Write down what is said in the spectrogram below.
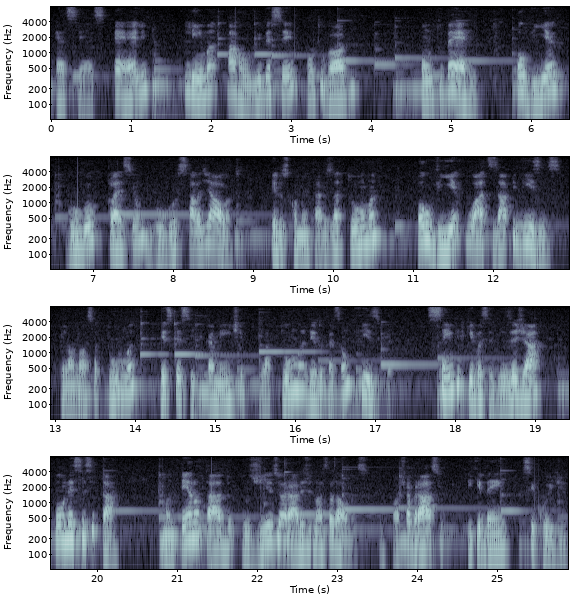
hessslima.ibc.gov.br ou via Google Classroom, Google Sala de Aula, pelos comentários da turma ou via WhatsApp Business, pela nossa turma, especificamente pela turma de Educação Física, sempre que você desejar ou necessitar. Mantenha anotado os dias e horários de nossas aulas. Um forte abraço, fique bem, se cuide.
